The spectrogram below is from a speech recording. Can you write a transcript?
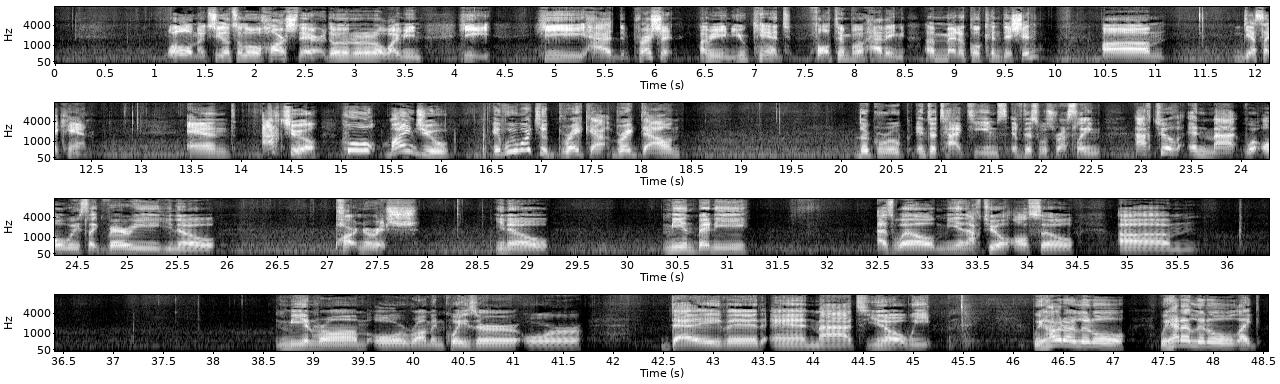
Whoa, Maxie, that's a little harsh there. No, no, no, no, no. I mean, he he had depression. I mean, you can't fault him for having a medical condition. Um, yes, I can. And actually, who, mind you, if we were to break out, break down the group into tag teams, if this was wrestling, Arthur and Matt were always like very, you know, partnerish you know, me and Benny as well, me and Arthur also, um, me and Rom, or Rom and Quasar, or David and Matt, you know, we we had our little we had a little like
